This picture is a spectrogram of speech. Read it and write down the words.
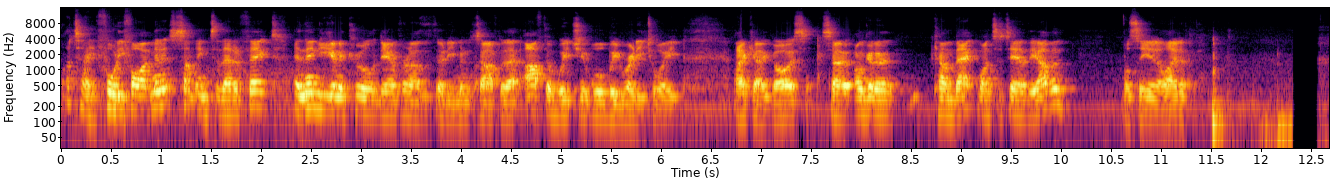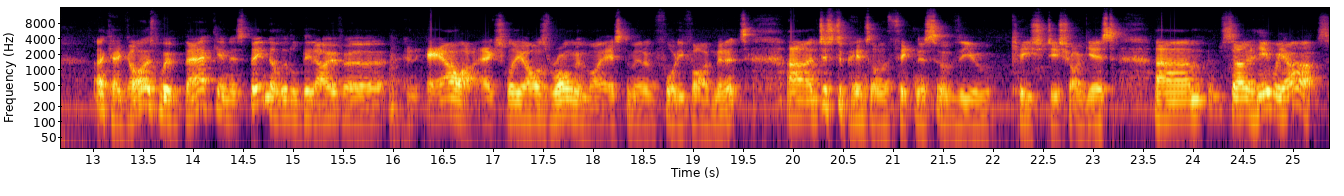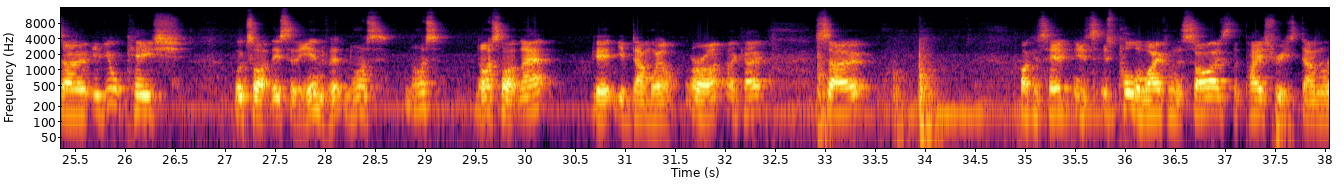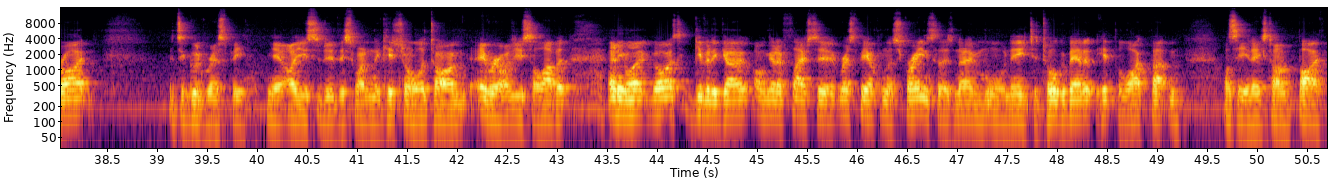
I'd say 45 minutes, something to that effect. And then you're going to cool it down for another 30 minutes after that, after which it will be ready to eat. Okay guys, so I'm going to come back once it's out of the oven. We'll see you later. Okay guys, we're back and it's been a little bit over an hour actually. I was wrong in my estimate of 45 minutes. Uh, just depends on the thickness of the quiche dish I guess. Um, so here we are. So if your quiche looks like this at the end of it, nice, nice, nice like that, yeah, you've done well. Alright, okay. So, like I said, it's, it's pulled away from the sides, the pastry's done right. It's a good recipe. Yeah, I used to do this one in the kitchen all the time. Everyone used to love it. Anyway, guys, give it a go. I'm going to flash the recipe up on the screen so there's no more need to talk about it. Hit the like button. I'll see you next time. Bye.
